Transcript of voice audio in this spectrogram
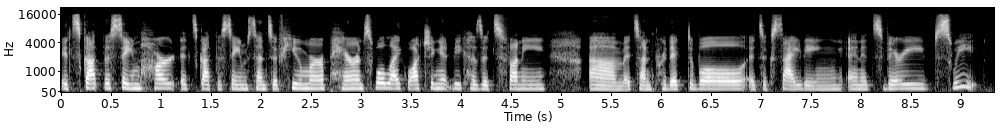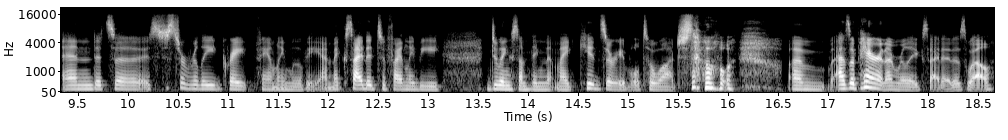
it's got the same heart, it's got the same sense of humor. Parents will like watching it because it's funny, um, it's unpredictable, it's exciting, and it's very sweet. And it's a it's just a really great family movie. I'm excited to finally be doing something that my kids are able to watch. So, um, as a parent, I'm really excited as well.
